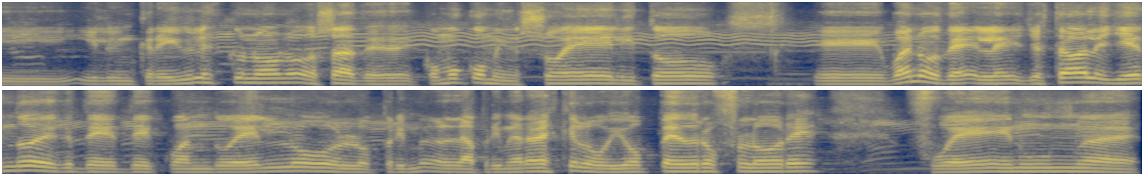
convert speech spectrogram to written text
y, y, lo increíble es que uno, o sea, desde cómo comenzó él y todo. Eh, bueno, de, le, yo estaba leyendo de, de cuando él, lo, lo prim la primera vez que lo vio Pedro Flores, fue en un, uh,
